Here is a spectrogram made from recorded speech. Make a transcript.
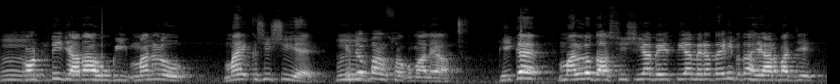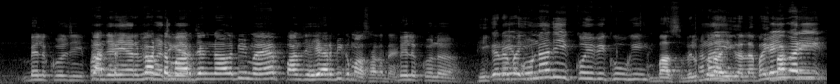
ਕੁਆਂਟੀਟੀ ਜ਼ਿਆਦਾ ਹੋਊਗੀ। ਮੰਨ ਲਓ ਮੈਂ ਇੱਕ ਸ਼ੀਸ਼ੀ ਹੈ ਇਹ ਚੋਂ 500 ਕਮਾ ਲਿਆ। ਠੀਕ ਹੈ? ਮੰਨ ਲਓ 10 ਸ਼ੀਸ਼ੀਆਂ ਵੇਚਤੀਆਂ ਮੇਰਾ ਤਾਂ ਇਹ ਨਹੀਂ ਪਤਾ 1000 ਬਾਜੇ ਬਿਲਕੁਲ ਜੀ 5000 ਵੀ ਘੱਟ ਬਚ ਗਿਆ। ਮਾਰਜਨ ਨਾਲ ਵੀ ਮੈਂ 5000 ਵੀ ਕਮਾ ਸਕਦਾ ਬਿਲਕੁਲ। ਠੀਕ ਹੈ ਨਾ ਤੇ ਬਾਈ? ਉਹਨਾਂ ਦੀ ਇੱਕੋ ਹੀ ਵਿਕੂਗੀ। ਬਸ ਬਿਲਕੁਲ ਆਹੀ? ਗੱਲ ਹੈ ਬਾਈ। ਕਈ ਵਾਰੀ ਬਾਕੀ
